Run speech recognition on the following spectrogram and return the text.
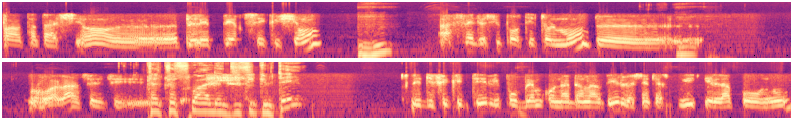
par tentation, les persécutions, Mhm. afin de supporter tout le monde. Euh, mhm. Voilà. Quelles que soient les difficultés Les difficultés, les problèmes qu'on a dans la vie, le Saint-Esprit est là pour nous,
